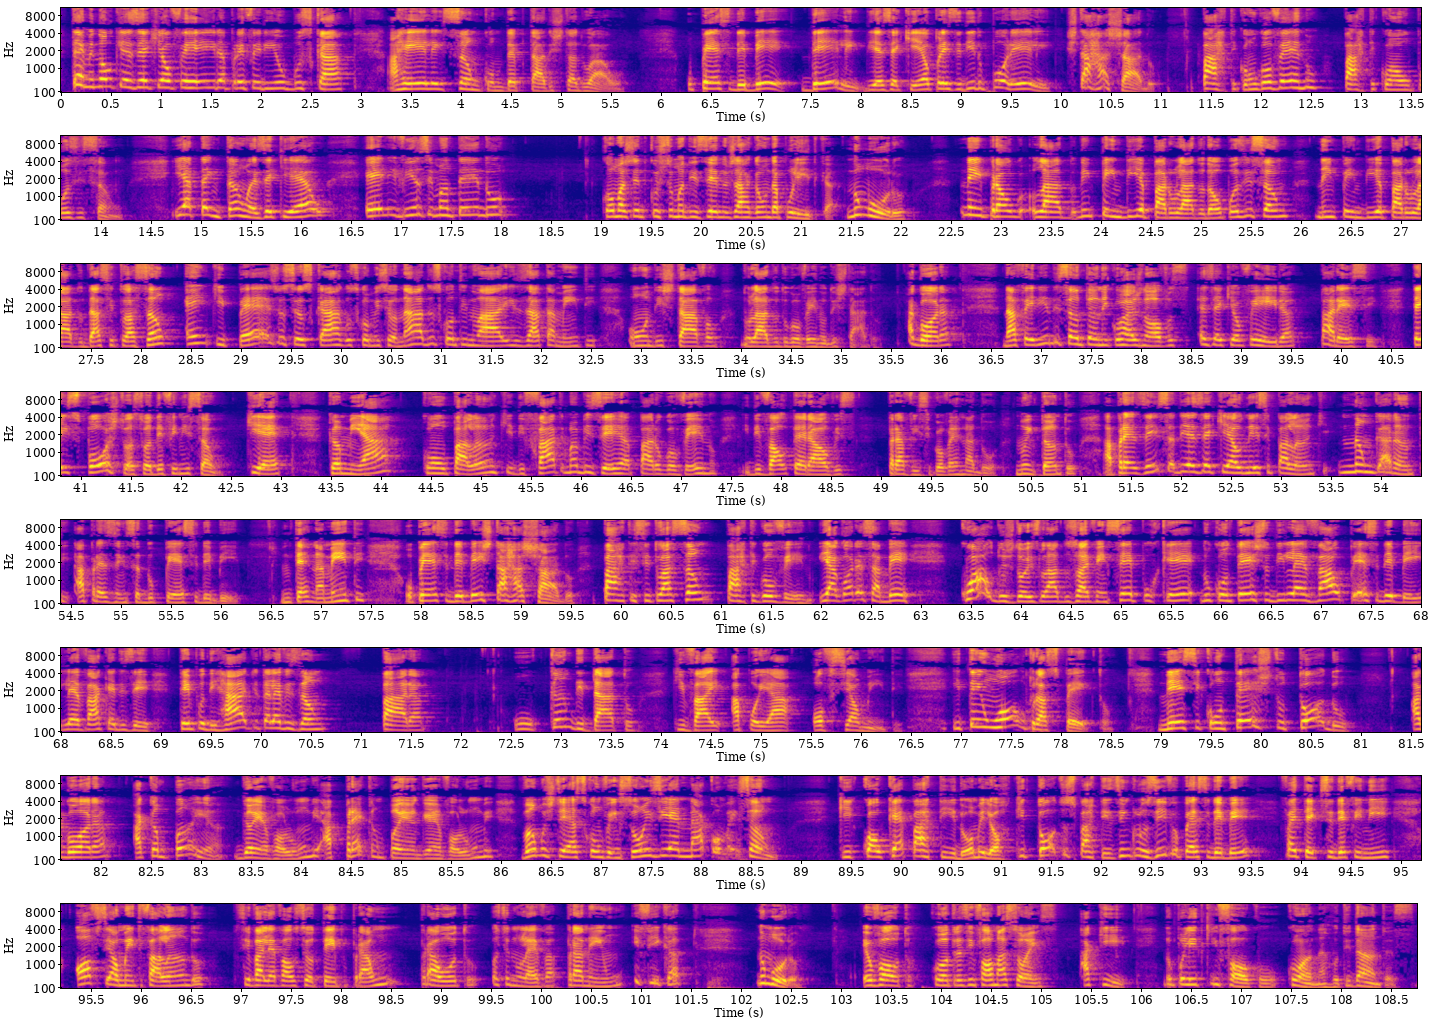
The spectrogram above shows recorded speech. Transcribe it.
Terminou que Ezequiel Ferreira preferiu buscar a reeleição como deputado estadual. O PSDB dele, de Ezequiel, presidido por ele, está rachado. Parte com o governo, parte com a oposição. E até então, Ezequiel, ele vinha se mantendo, como a gente costuma dizer no jargão da política, no muro nem para o lado, nem pendia para o lado da oposição, nem pendia para o lado da situação em que pese os seus cargos comissionados continuarem exatamente onde estavam no lado do governo do estado. Agora, na feirinha de Santana e Currais Novos, Ezequiel Ferreira parece ter exposto a sua definição, que é caminhar com o palanque de Fátima Bezerra para o governo e de Walter Alves para vice-governador. No entanto, a presença de Ezequiel nesse palanque não garante a presença do PSDB. Internamente, o PSDB está rachado. Parte situação, parte governo. E agora é saber qual dos dois lados vai vencer, porque no contexto de levar o PSDB, e levar quer dizer tempo de rádio e televisão para o candidato que vai apoiar oficialmente. E tem um outro aspecto. Nesse contexto todo, agora a campanha ganha volume, a pré-campanha ganha volume, vamos ter as convenções e é na convenção que qualquer partido, ou melhor, que todos os partidos, inclusive o PSDB, vai ter que se definir oficialmente falando se vai levar o seu tempo para um, para outro, ou se não leva para nenhum e fica no muro. Eu volto com outras informações aqui no Política em Foco com Ana Ruth Dantas.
